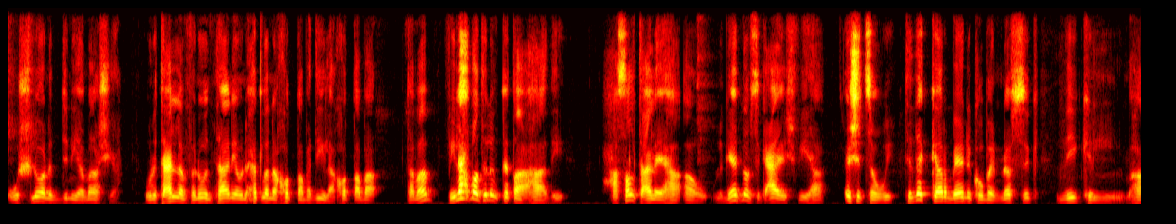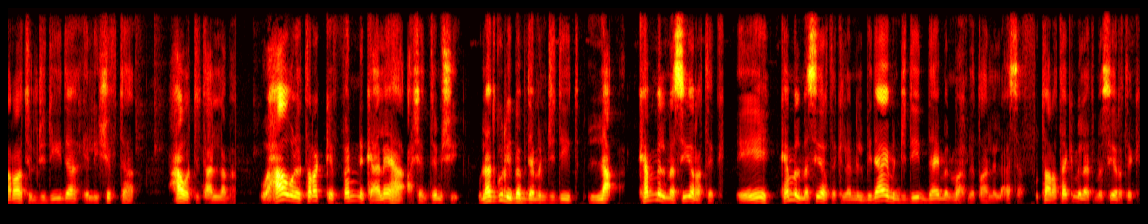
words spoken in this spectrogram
وشلون الدنيا ماشية ونتعلم فنون ثانية ونحط لنا خطة بديلة خطة باء تمام؟ في لحظة الانقطاع هذه حصلت عليها أو لقيت نفسك عايش فيها إيش تسوي؟ تذكر بينك وبين نفسك ذيك المهارات الجديدة اللي شفتها حاول تتعلمها وحاول تركب فنك عليها عشان تمشي. ولا تقولي ببدأ من جديد. لا كمل مسيرتك. إيه كمل مسيرتك لأن البداية من جديد دائما محبطة للأسف. وترى تكملة مسيرتك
